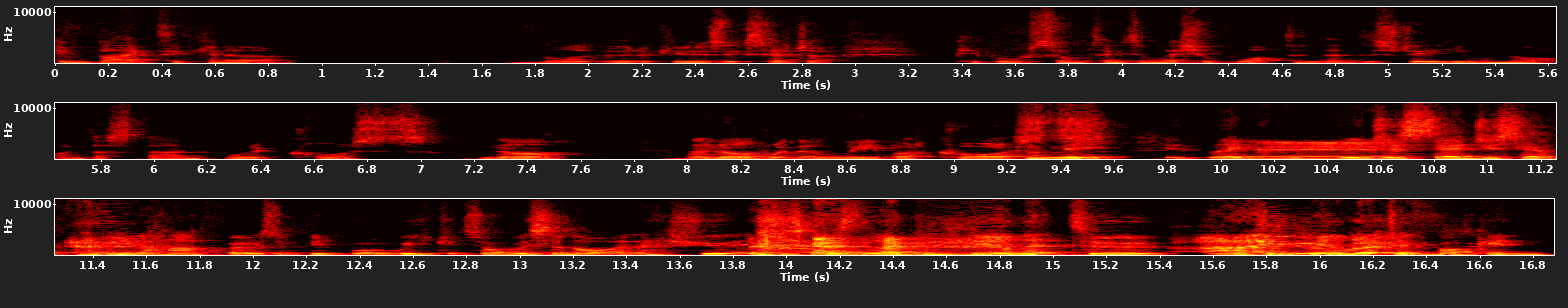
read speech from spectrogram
going back to kind of the, the reviews, etc. People sometimes, unless you've worked in the industry, you'll not understand what it costs. no, I You know know. what the labour costs. But mate, like you Eh. just said you yourself, three and a half thousand people a week. It's obviously not an issue. It's just because they're comparing it to Aye, comparing it to fucking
